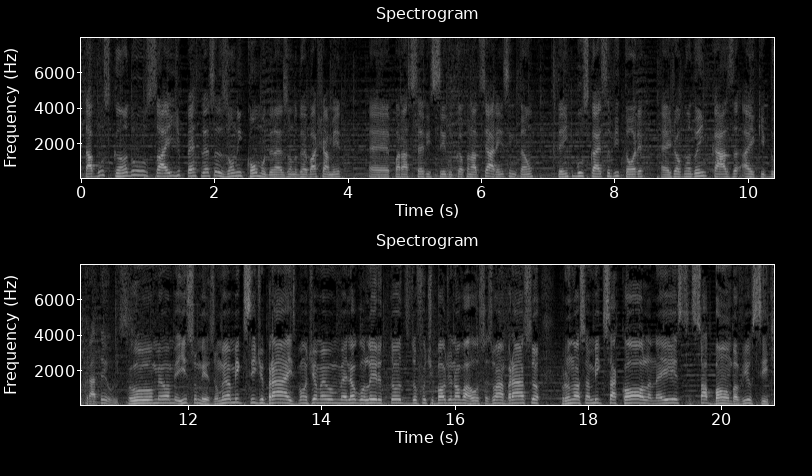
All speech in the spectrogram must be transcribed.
está buscando sair de perto dessa zona incômoda, né? Zona do rebaixamento é, para a Série C do Campeonato Cearense. Então tem que buscar essa vitória é, jogando em casa a equipe do Crateus. O meu isso mesmo, o meu amigo Cid Braz, bom dia, meu melhor goleiro de todos do futebol de Nova Russas. Um abraço pro nosso amigo Sacola, não é isso? Só bomba, viu, Cid?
